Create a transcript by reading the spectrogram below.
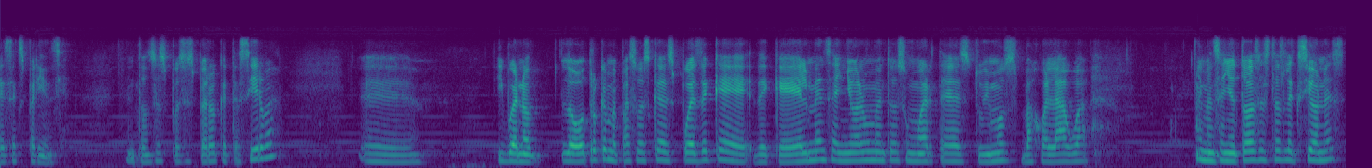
esa experiencia. Entonces, pues espero que te sirva. Eh, y bueno, lo otro que me pasó es que después de que, de que él me enseñó el momento de su muerte, estuvimos bajo el agua, y me enseñó todas estas lecciones,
